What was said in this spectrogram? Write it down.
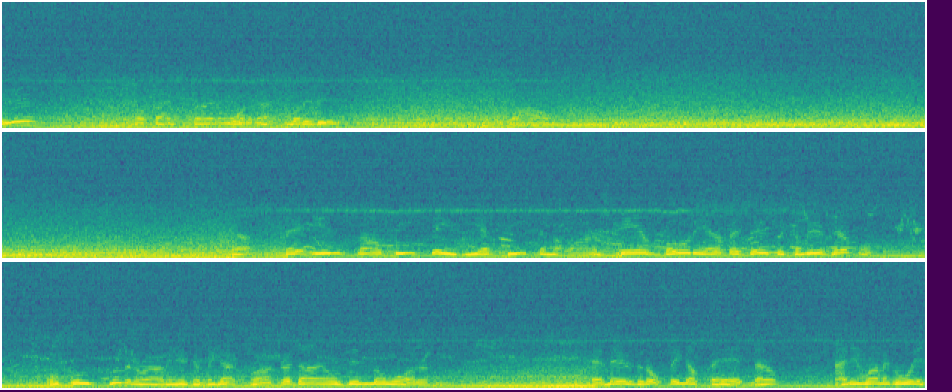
It is a backside water. That's what it is. Wow. Now, they're Southeast Asia, in the heart of Cambodia, up at there's the Khmer Temple. Don't go swimming around here because they got crocodiles in the water. And there's an opening up ahead. Now, I didn't want to go in.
